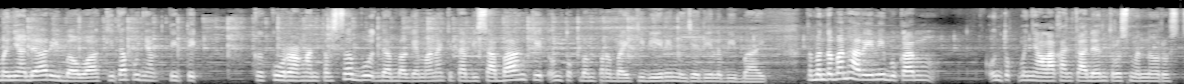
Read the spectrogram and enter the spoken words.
menyadari bahwa kita punya titik kekurangan tersebut dan bagaimana kita bisa bangkit untuk memperbaiki diri menjadi lebih baik. Teman-teman hari ini bukan untuk menyalahkan keadaan terus-menerus.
